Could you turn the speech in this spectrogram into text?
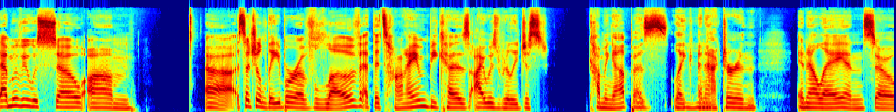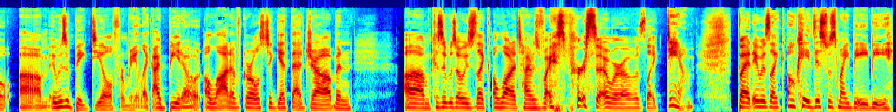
that movie was so um uh such a labor of love at the time because I was really just coming up as like an Mhm. actor in in LA and so um it was a big deal for me. Like I beat out a lot of girls to get that job and um because it was always like a lot of times vice versa where I was like, damn. But it was like, okay, this was my baby.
